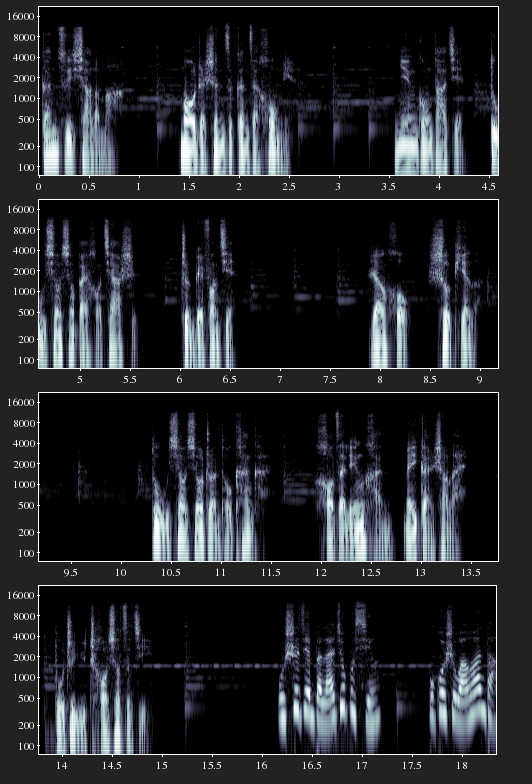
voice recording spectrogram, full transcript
干脆下了马，猫着身子跟在后面。拈弓搭箭，杜潇潇摆好架势，准备放箭，然后射偏了。杜潇潇转头看看，好在凌寒没赶上来，不至于嘲笑自己。我射箭本来就不行，不过是玩玩的。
